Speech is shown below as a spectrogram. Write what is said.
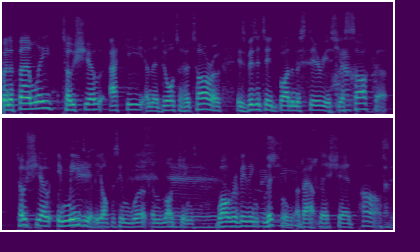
When a family, Toshio, Aki, and their daughter Hotaru, is visited by the mysterious Yasaka, Toshio immediately offers him work and lodgings while revealing little about their shared past.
